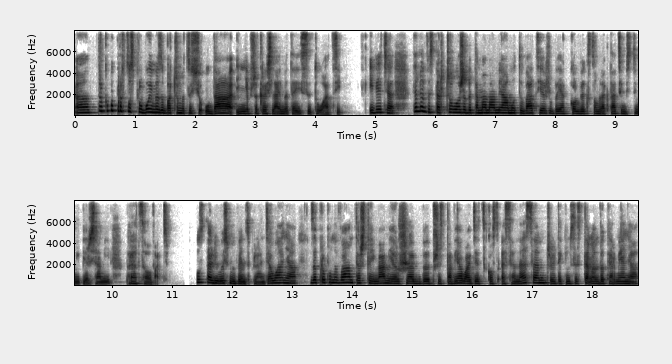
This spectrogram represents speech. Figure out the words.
e, tylko po prostu spróbujmy, zobaczymy, co się uda i nie przekreślajmy tej sytuacji. I wiecie, tyle wystarczyło, żeby ta mama miała motywację, żeby jakkolwiek z tą laktacją i z tymi piersiami pracować. Ustaliłyśmy więc plan działania. Zaproponowałam też tej mamie, żeby przystawiała dziecko z SNS-em, czyli takim systemem do karmiania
